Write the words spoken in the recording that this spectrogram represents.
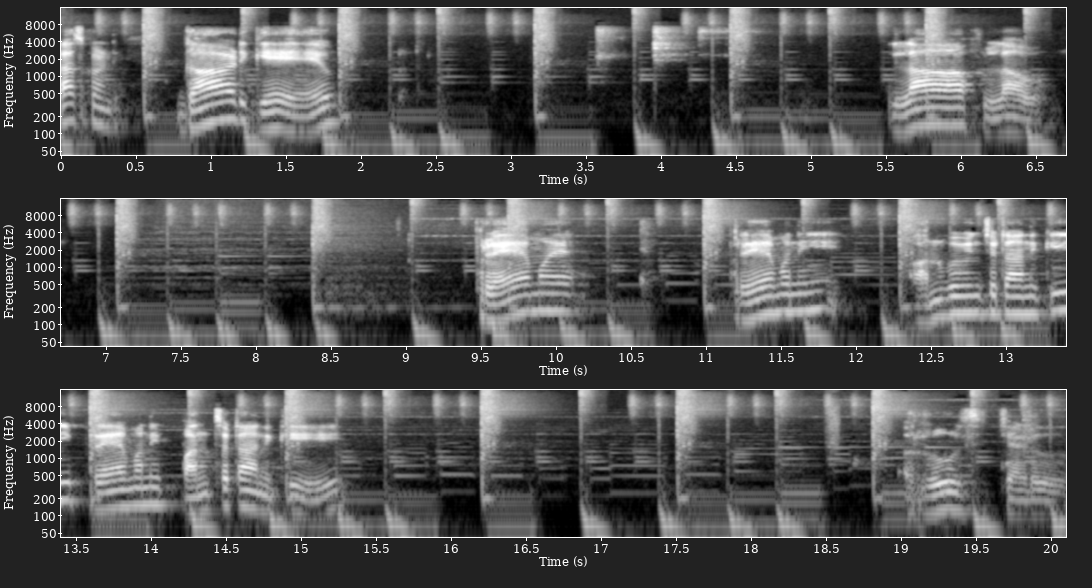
రాసుకోండి. God gave law of love ప్రేమ ప్రేమని అనుభవించటానికి ప్రేమని పంచటానికి రూల్స్ ఇచ్చాడు.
